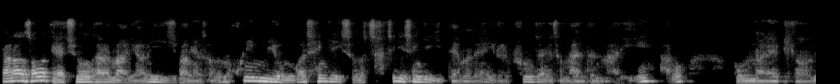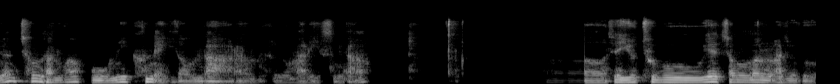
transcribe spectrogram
따라서 대추 농사를 많이 하는 이 지방에서는 혼인 비용과 생계에 있어서 차질이 생기기 때문에 이를 풍자해서 만든 말이 바로 봄날에 비가 오면 청산과 보온이 큰 애기가 온다라는 그 말이 있습니다. 어, 제 유튜브에 정말 아주 그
